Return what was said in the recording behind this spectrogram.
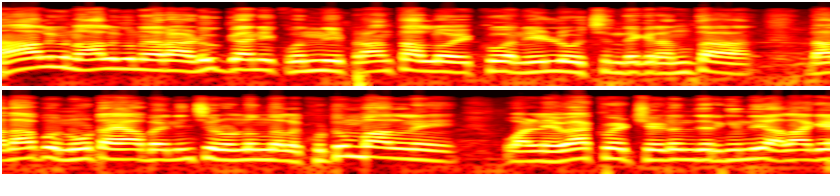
నాలుగు నాలుగున్నర అడుగు కానీ కొన్ని ప్రాంతాల్లో ఎక్కువ నీళ్ళు వచ్చిన దగ్గర అంతా దాదాపు నూట యాభై నుంచి రెండు వందల కుటుంబాలని వాళ్ళని ఎవాక్యువేట్ చేయడం జరిగింది. అలాగే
